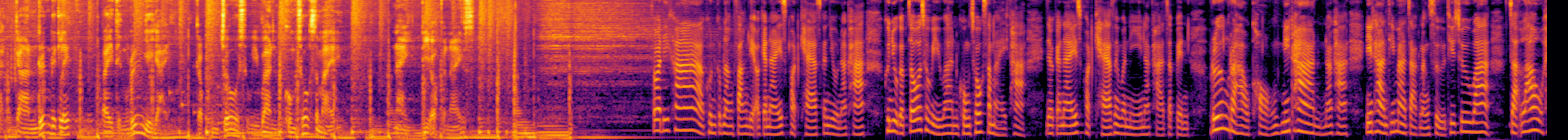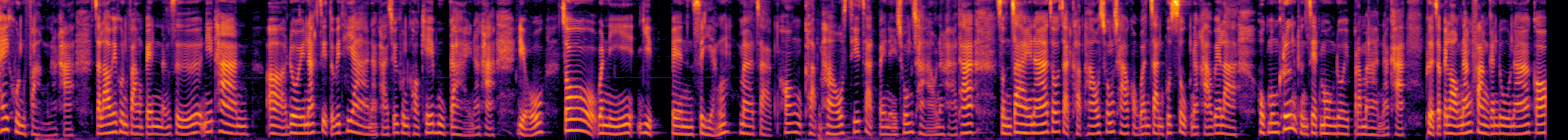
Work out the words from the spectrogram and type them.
จัดการเรื่องเล็กๆ ไปถึงเรื่องใหญ่ๆ กับคุณโจชวีวันคงโชคสมัย ใน The Organize สวัสดีค่ะ คุณกำลังฟัง The Organize Podcast กันอยู่นะคะ คุณอยู่กับโจชวีวันคงโชคสมัยค่ะ The Organize Podcast ในวันนี้นะคะ จะเป็นเรื่องราวของนิทานนะคะ นิทานที่มาจากหนังสือที่ชื่อว่าจะเล่าให้คุณฟังนะคะ จะเล่าให้คุณฟังเป็นหนังสือนิทาน โดยนักจิตวิทยานะคะ ชื่อคุณ Jorge Bucay นะคะ เดี๋ยวโจ้วันนี้หยิบ เป็นเสียงมาจากห้อง Clubhouse ที่จัดไปในช่วงเช้านะคะ ถ้าสนใจนะโจจัด Clubhouse ช่วงเช้าของวันจันทร์พุธศุกร์นะคะ เวลา6โมงครึ่งถึง7โมงโดยประมาณนะคะเผื่อจะไปลองนั่งฟังกันดูนะ ก็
